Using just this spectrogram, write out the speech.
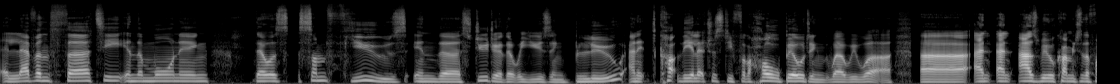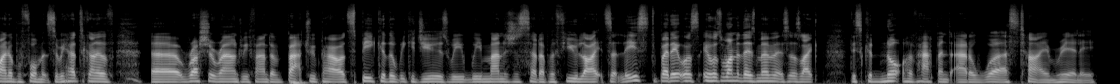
eleven thirty in the morning, there was some fuse in the studio that we're using blew and it cut the electricity for the whole building where we were uh, and and as we were coming to the final performance. So we had to kind of uh, rush around. We found a battery powered speaker that we could use. We we managed to set up a few lights at least but it was it was one of those moments it was like this could not have happened at a worse time really.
